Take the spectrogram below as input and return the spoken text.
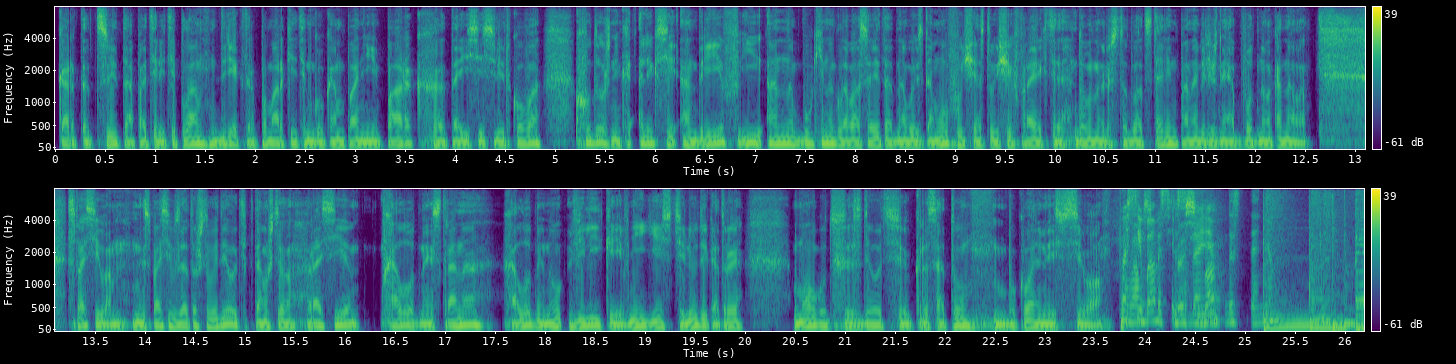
Карта цвета потери тепла, директор по маркетингу компании «Парок» Таисия Селиткова, художник Алексей Андреев и Анна Букина, глава совета одного из домов, участвующих в проекте «Дом номер 121» по набережной обводного канала. Спасибо. Спасибо за то, что вы делаете, потому что Россия холодная страна, холодная, но великая. В ней есть люди, которые могут сделать красоту буквально из всего. Спасибо. Вам спасибо. До свидания. До свидания.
